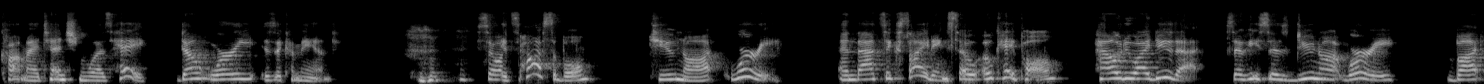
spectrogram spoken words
caught my attention was hey, don't worry is a command. So it's possible to not worry. And that's exciting. So, okay, Paul, how do I do that? So he says, do not worry, but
